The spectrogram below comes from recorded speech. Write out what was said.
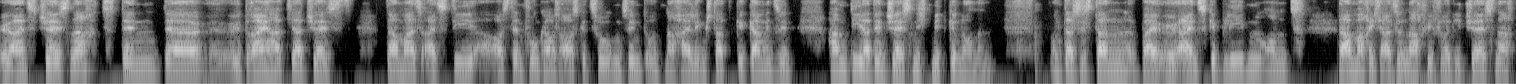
Ö1 Jazznacht, denn der Ö3 hat ja Jazz damals, als die aus dem Funkhaus ausgezogen sind und nach Heiligenstadt gegangen sind, haben die ja den Jazz nicht mitgenommen. Und das ist dann bei Ö1 geblieben und da mache ich also nach wie vor die Jazznacht.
